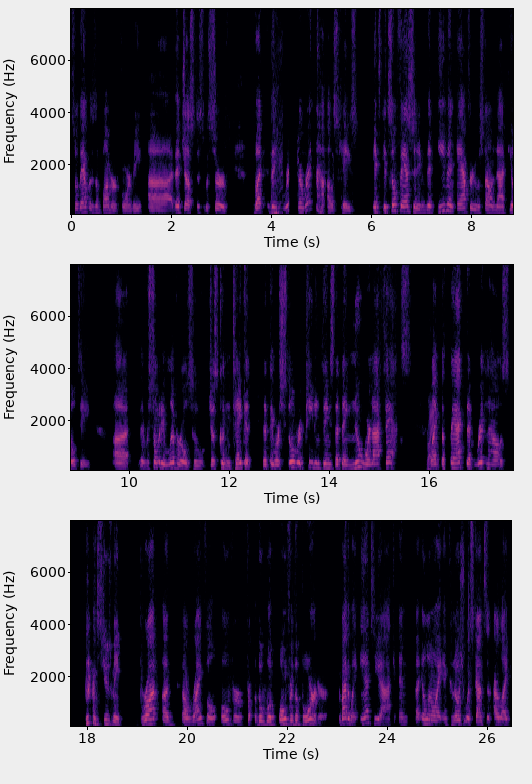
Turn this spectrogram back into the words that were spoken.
so that was a bummer for me uh, that justice was served. But the the Rittenhouse case, it's it's so fascinating that even after he was found not guilty, uh, there were so many liberals who just couldn't take it that they were still repeating things that they knew were not facts, Right. like the fact that Rittenhouse, excuse me, brought a, a rifle over the over the border. And by the way, Antioch and uh, Illinois and Kenosha, Wisconsin are like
